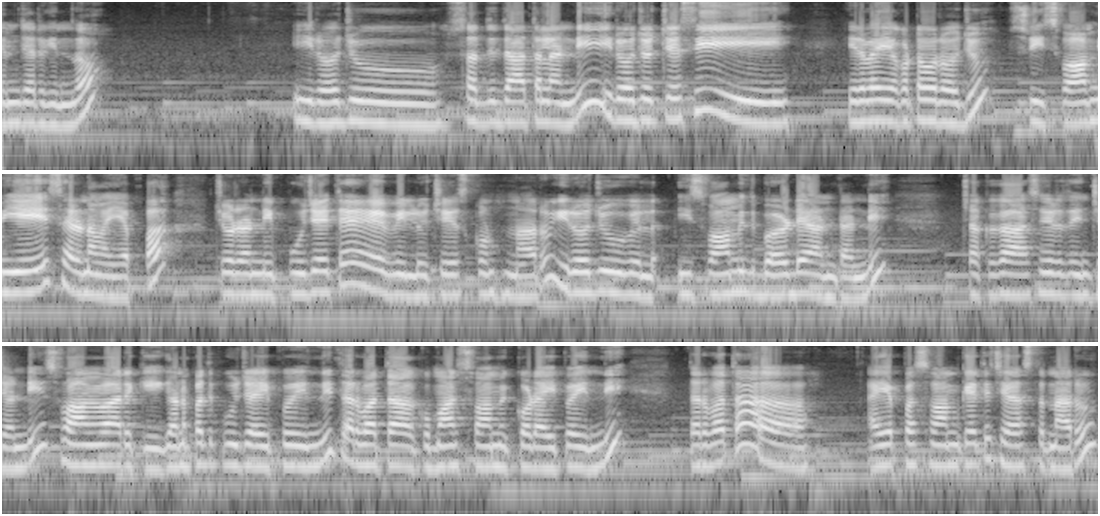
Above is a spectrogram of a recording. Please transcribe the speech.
ఏం జరిగిందో. ఈరోజు సర్దిదాతలండి ఈరోజు వచ్చేసి ఇరవై ఒకటో రోజు శ్రీ స్వామియే శరణమయ్యప్ప. చూడండి పూజ అయితే వీళ్ళు చేసుకుంటున్నారు. ఈరోజు వీళ్ళ ఈ స్వామిది బర్త్డే అంటండి. చక్కగా ఆశీర్వదించండి. స్వామివారికి గణపతి పూజ అయిపోయింది. తర్వాత కుమారస్వామికి కూడా అయిపోయింది. తర్వాత అయ్యప్ప స్వామికి అయితే చేస్తున్నారు.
